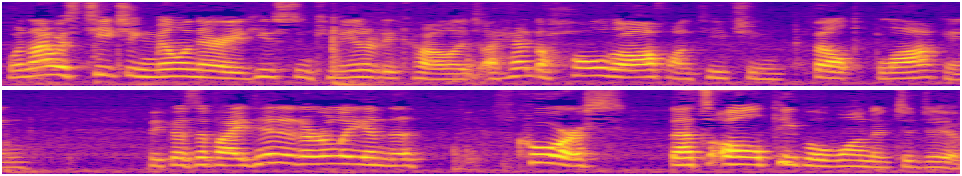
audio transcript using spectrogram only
When I was teaching millinery at Houston Community College, I had to hold off on teaching felt blocking because if I did it early in the course, that's all people wanted to do.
